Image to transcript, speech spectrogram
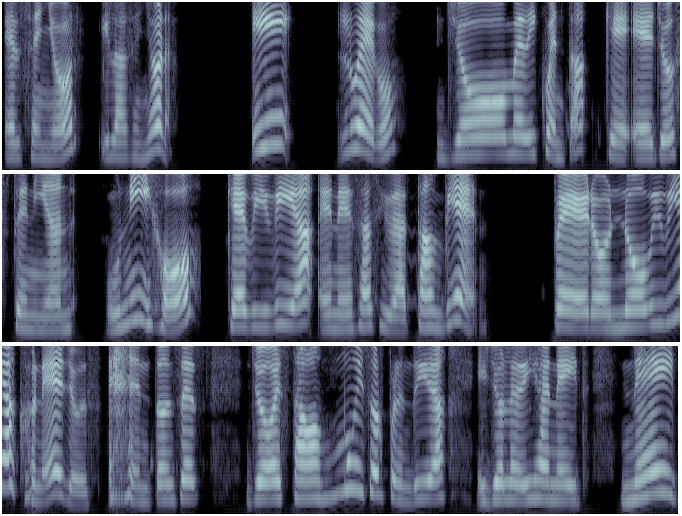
el señor y la señora. Y luego yo me di cuenta que ellos tenían un hijo que vivía en esa ciudad también, pero no vivía con ellos. Entonces yo estaba muy sorprendida y yo le dije a Nate, Nate,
